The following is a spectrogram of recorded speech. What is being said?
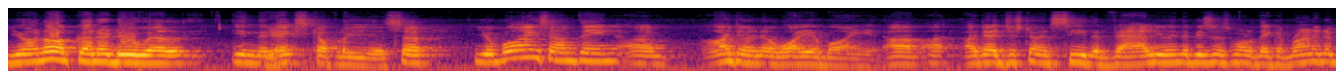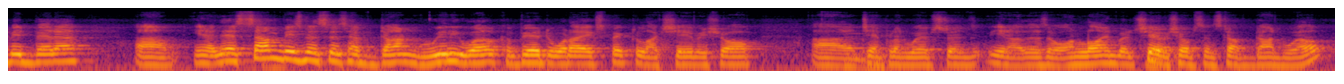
you're not going to do well in the next couple of years. So you're buying something. Um, I don't know why you're buying it. Um, I, I just don't see the value in the business model. They can run it a bit better. Um, you know, there's some businesses have done really well compared to what I expected, like Shaver Shop, uh, Temple and Webster. and, You know, those are online, but Shaver Mm. Yeah. Shops and stuff done well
